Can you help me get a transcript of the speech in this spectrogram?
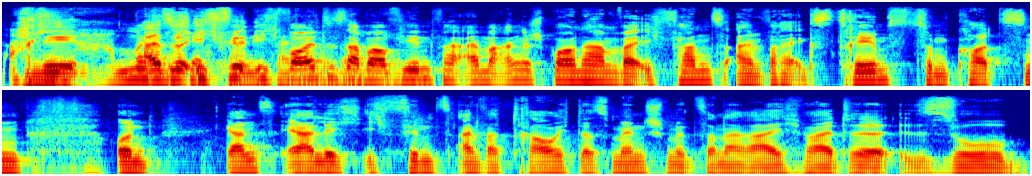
Ach Nee, ja, muss also ich, ich, ich wollte es aber auf jeden Fall einmal angesprochen haben, weil ich fand es einfach extremst zum Kotzen. Und ganz ehrlich, ich finde es einfach traurig, dass Menschen mit so einer Reichweite so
